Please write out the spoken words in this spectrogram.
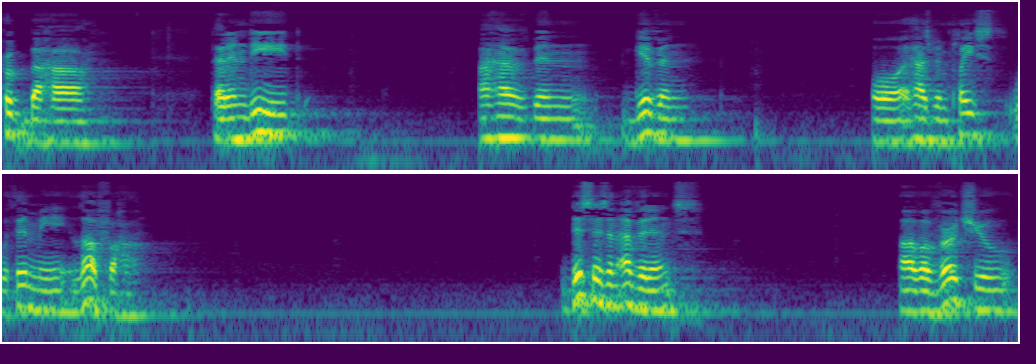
hubbaha that indeed I have been given or it has been placed within me love for her. This is an evidence of a virtue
